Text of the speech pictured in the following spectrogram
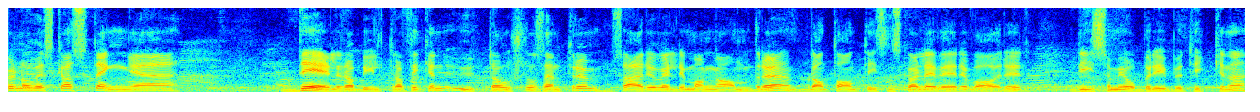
når vi skal stenge deler av biltrafikken ute av Oslo sentrum, så er det jo veldig mange andre, bl.a. de som skal levere varer, de som jobber i butikkene,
